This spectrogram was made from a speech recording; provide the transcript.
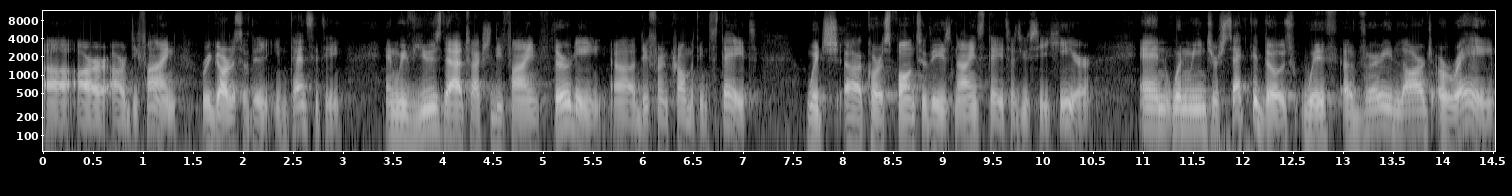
are, are defined regardless of the intensity. And we've used that to actually define 30 uh, different chromatin states, which uh, correspond to these nine states as you see here. And when we intersected those with a very large array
